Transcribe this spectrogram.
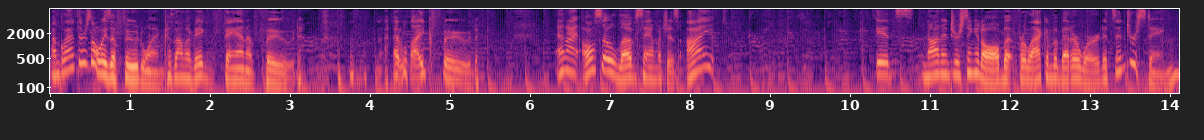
I'm glad there's always a food one because I'm a big fan of food. I like food. And I also love sandwiches. I. It's not interesting at all, but for lack of a better word, it's interesting.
